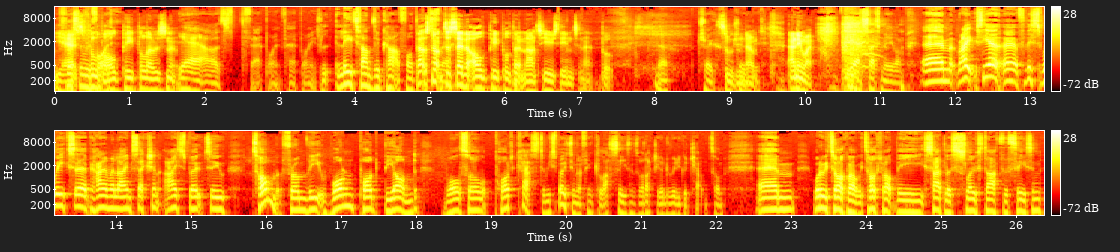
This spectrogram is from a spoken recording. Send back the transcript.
Yeah, it's we full of old people, though, isn't it? Yeah, oh, it's fair point. Fair point. It's Leeds fans who can't afford. That's not bus to say that old people don't know how to use the internet, but No, true. some of them don't. Anyway, yes, let's move on. Um, right, so yeah, uh, for this week's uh, Behind Enemy Line section, I spoke to Tom from the One Pod Beyond Walsall podcast. We spoke to him, I think, last season as well. Actually, we had a really good chat with Tom. Um, what did we talk about? We talked about the Saddlers' slow start to the season,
